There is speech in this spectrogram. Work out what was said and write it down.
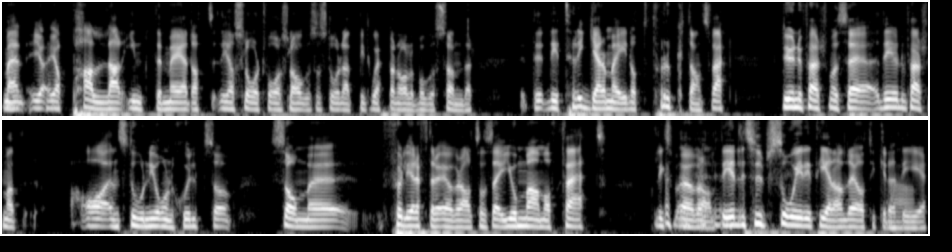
Men jag, jag, pallar inte med att jag slår två slag och så står det att mitt weapon håller på att gå sönder. Det, det triggar mig något fruktansvärt. Det är ungefär som att säga, det är ungefär som att ha en stor neonskylt som, som eh, följer efter dig överallt som säger your mama fat. Liksom överallt. Det är typ så irriterande jag tycker ja. att det är.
